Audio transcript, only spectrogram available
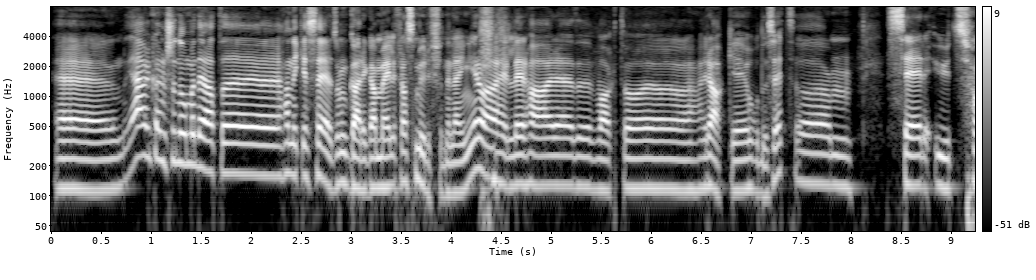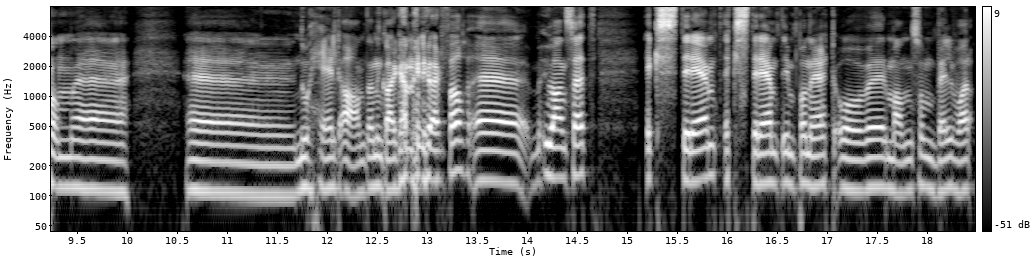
Uh, det er vel kanskje noe med det at uh, han ikke ser ut som Gargamel fra Smurfene lenger, og heller har uh, valgt å rake hodet sitt. Og um, ser ut som noe helt annet enn Gargamel, i hvert fall. Uansett, ekstremt, ekstremt imponert over mannen som vel var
